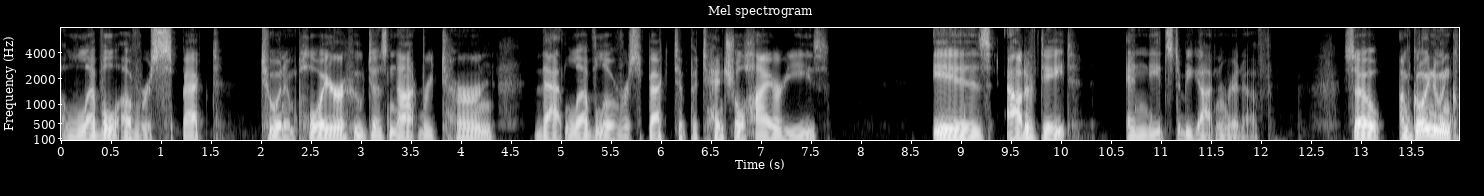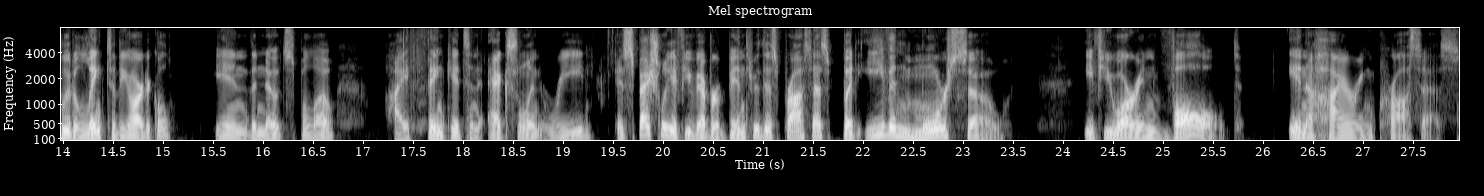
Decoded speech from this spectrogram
level of respect to an employer who does not return that level of respect to potential hirees is out of date and needs to be gotten rid of. So I'm going to include a link to the article in the notes below. I think it's an excellent read, especially if you've ever been through this process, but even more so if you are involved in a hiring process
